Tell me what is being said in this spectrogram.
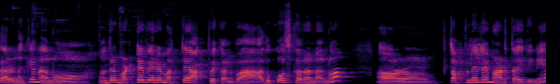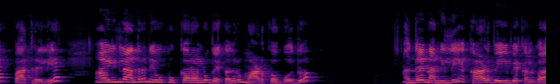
ಕಾರಣಕ್ಕೆ ನಾನು, ಅಂದರೆ ಮೊಟ್ಟೆ ಬೇರೆ ಮತ್ತೆ ಹಾಕ್ಬೇಕಲ್ವಾ? ಅದಕ್ಕೋಸ್ಕರ ನಾನು ತಪ್ಪಲೆಲೇ ಮಾಡ್ತಾಯಿದ್ದೀನಿ ಪಾತ್ರೆಯಲ್ಲಿ ಇಲ್ಲ ಅಂದರೆ ನೀವು ಕುಕ್ಕರಲ್ಲೂ ಬೇಕಾದರೂ ಮಾಡ್ಕೋಬೋದು. ಅಂದರೆ ನಾನಿಲ್ಲಿ ಕಾಳು ಬೇಯಬೇಕಲ್ವಾ?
